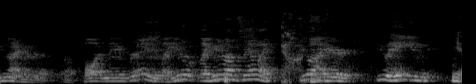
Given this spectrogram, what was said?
you're not even a, uh, a thought in their brain. Like you, like you know what I'm saying? Like you out here, you hating Yeah.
